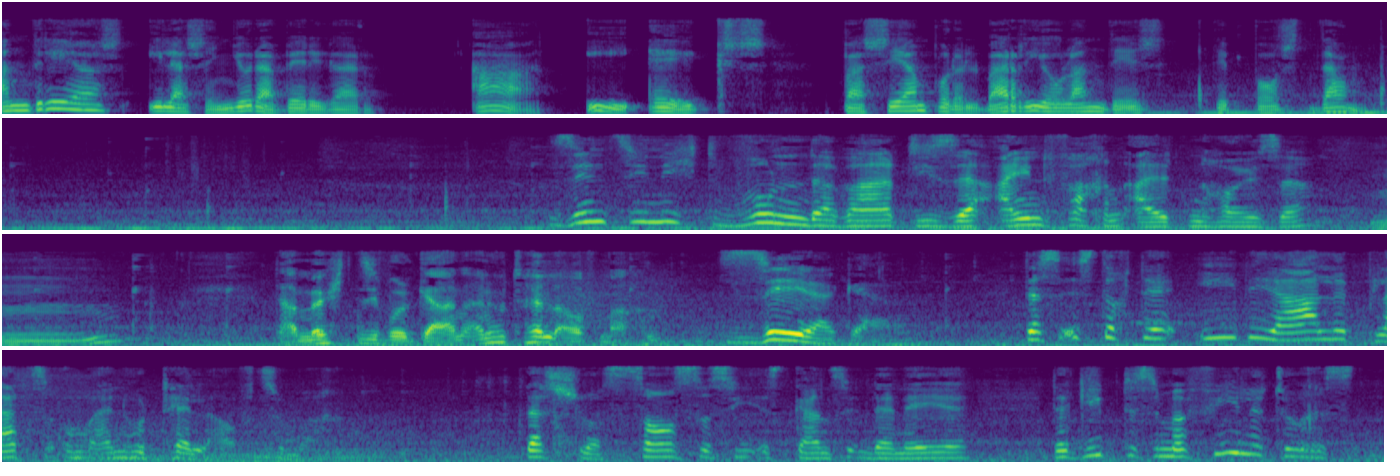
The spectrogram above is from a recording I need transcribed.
Andreas y la señora Berger, A y X, pasean por el barrio holandés de Postdam. Sind sie nicht wunderbar, diese einfachen alten Häuser? Hm. Da möchten Sie wohl gern ein Hotel aufmachen? Sehr gern. Das ist doch der ideale Platz, um ein Hotel aufzumachen. Das Schloss Sanssouci ist ganz in der Nähe. Da gibt es immer viele Touristen.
